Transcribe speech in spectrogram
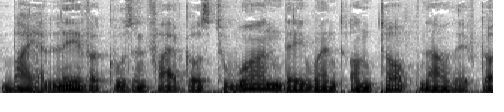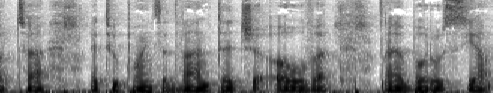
Bayer Leverkusen five goals to one. They went on top. Now they've got uh, a two points advantage over uh, Borussia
